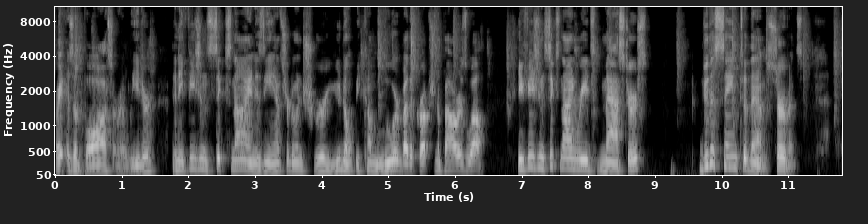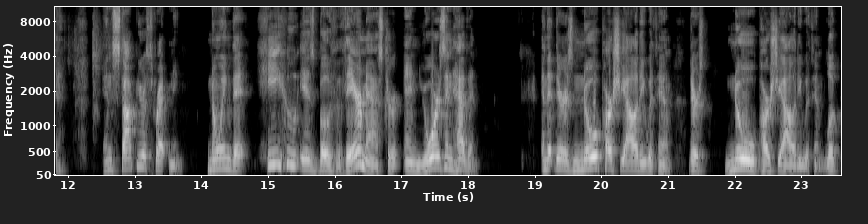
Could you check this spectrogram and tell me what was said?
right, as a boss or a leader, then Ephesians 6 9 is the answer to ensure you don't become lured by the corruption of power as well. Ephesians 6 9 reads, Masters, do the same to them, servants, and stop your threatening, knowing that he who is both their master and yours in heaven, and that there is no partiality with him. There's no partiality with him. Look,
